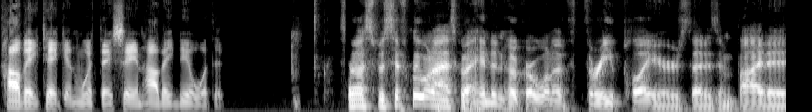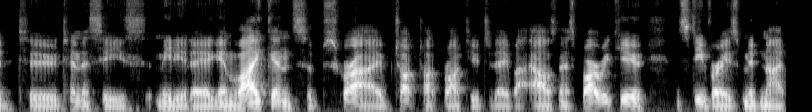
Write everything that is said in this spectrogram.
how they take it and what they say and how they deal with it. So specifically, when I ask about Hendon Hooker, one of three players that is invited to Tennessee's media day. Again, like and subscribe. Chalk Talk brought to you today by Owl's Nest Barbecue and Steve Ray's Midnite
